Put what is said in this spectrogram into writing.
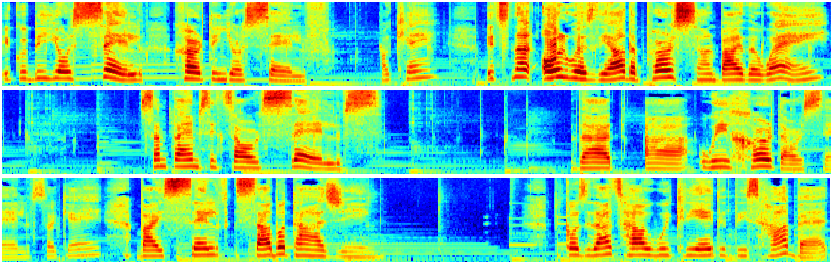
It could be yourself hurting yourself. Okay? It's not always the other person, by the way. Sometimes it's ourselves that uh, we hurt ourselves, okay? By self sabotaging. Because that's how we created this habit.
